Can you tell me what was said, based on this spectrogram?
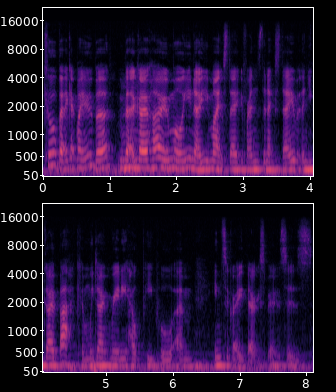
cool, better get my Uber, better go home, or you know, you might stay at your friends the next day, but then you go back, and we don't really help people um, integrate their experiences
